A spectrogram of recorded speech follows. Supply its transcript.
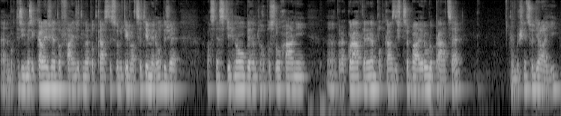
eh, nebo kteří mi říkali, že je to fajn, že ty moje podcasty jsou do těch 20 minut, že vlastně stihnou během toho poslouchání tak akorát ten jeden podcast, když třeba jedou do práce, nebo když něco dělají.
